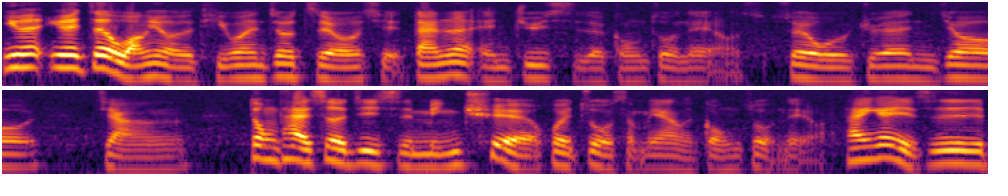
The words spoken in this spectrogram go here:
因为因为这个网友的提问就只有写担任 NG 时的工作内容，所以我觉得你就讲动态设计师明确会做什么样的工作内容，他应该也是。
